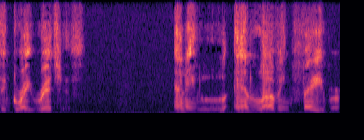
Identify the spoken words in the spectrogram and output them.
than great riches, and a and loving favor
